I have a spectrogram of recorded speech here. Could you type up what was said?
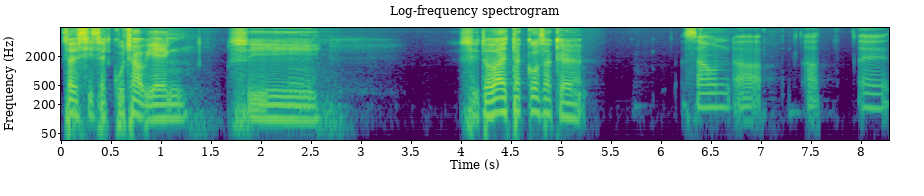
sea, si se escucha bien, si, si todas estas cosas que, Sound, uh, uh, eh,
